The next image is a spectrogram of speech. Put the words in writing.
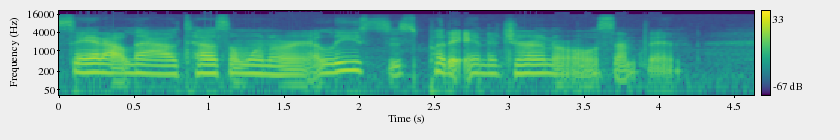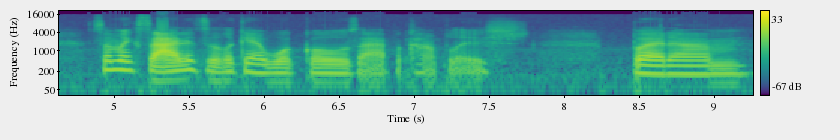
Say it out loud, tell someone, or at least just put it in a journal or something. So I'm excited to look at what goals I've accomplished. But um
